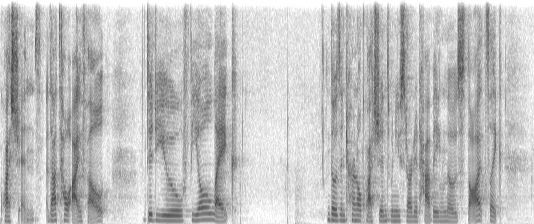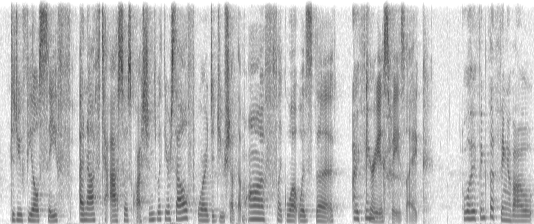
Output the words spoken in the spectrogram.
questions. That's how I felt. Did you feel like those internal questions when you started having those thoughts like did you feel safe enough to ask those questions with yourself or did you shut them off like what was the I think curious phase like Well, I think the thing about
